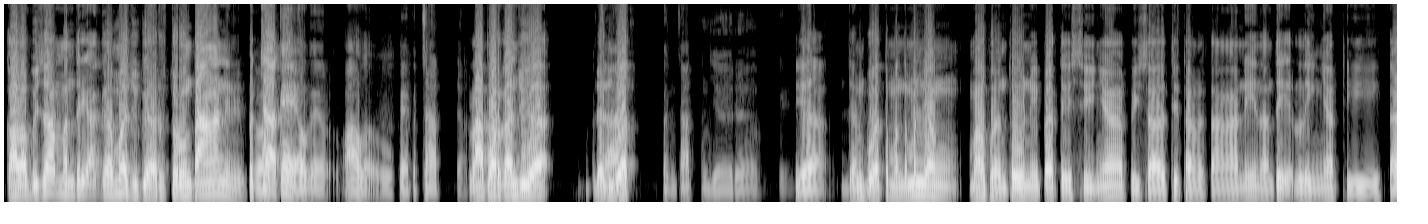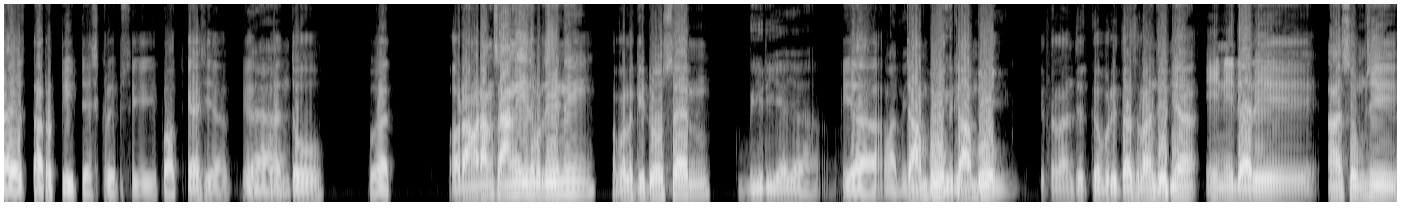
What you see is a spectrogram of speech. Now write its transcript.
kalau bisa menteri agama juga harus turun tangan ini. Pecat. oke oke oh oke pecat, pecat. Laporkan juga dan Pecat. buat pencat penjara oke ya dan buat teman-teman yang mau bantu ini petisinya bisa ditandatangani nanti linknya di saya taruh di deskripsi podcast ya biar Ya. bantu buat orang-orang sangi seperti ini apalagi dosen kebiri aja ya Kelamin cambuk kebiri, cambuk kebiri. Kita lanjut ke berita selanjutnya. Ini dari asumsi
